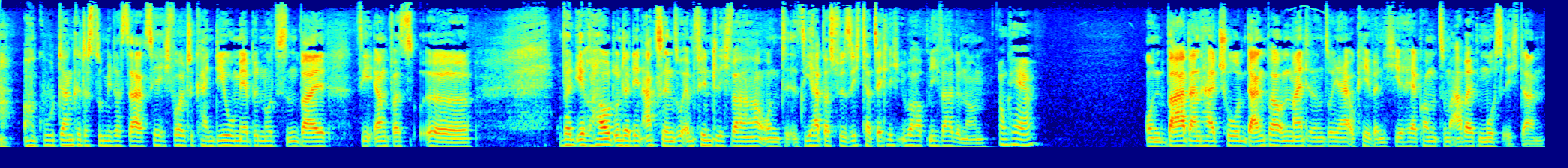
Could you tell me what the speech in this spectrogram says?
oh gut, danke, dass du mir das sagst. Ja, ich wollte kein Deo mehr benutzen, weil sie irgendwas, äh, weil ihre Haut unter den Achseln so empfindlich war und sie hat das für sich tatsächlich überhaupt nicht wahrgenommen. Okay. Und war dann halt schon dankbar und meinte dann so, ja, okay, wenn ich hierher komme zum Arbeiten, muss ich dann,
